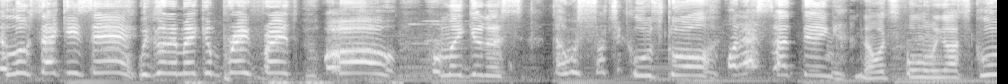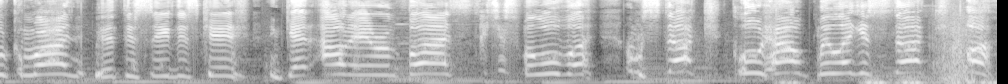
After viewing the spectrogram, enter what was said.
It looks like he's here! We gotta make him break for it! Oh! Oh my goodness! That was such a close call! Oh, what is that thing? Now it's following us. Clue, come on! We have to save this kid and get out of here and fast! I just fell over! I'm stuck! Clue, help! My leg is stuck! Oh!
